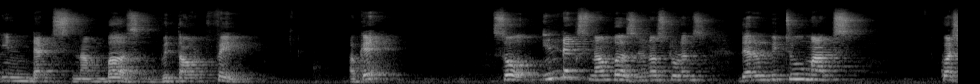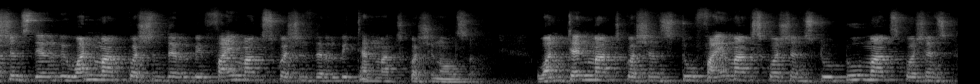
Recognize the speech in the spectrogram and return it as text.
index numbers without fail. Okay? So index numbers you know students there will be two marks questions there will be one mark question there will be five marks questions there will be 10 marks question also. One 10 marks questions two 5 marks questions two 2 marks questions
